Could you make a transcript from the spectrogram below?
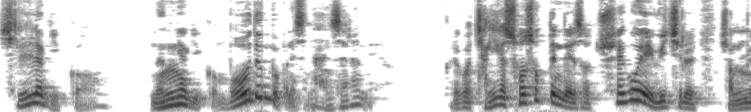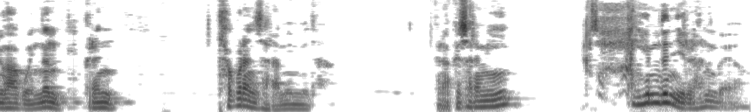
실력 있고 능력 있고 모든 부분에서 난 사람이에요. 그리고 자기가 소속된 데서 최고의 위치를 점유하고 있는 그런 탁월한 사람입니다. 그러나 그 사람이 가장 힘든 일을 하는 거예요.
